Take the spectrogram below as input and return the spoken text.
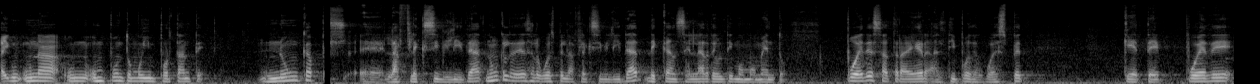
hay un, punto muy importante. Nunca eh, la flexibilidad, nunca le des al huésped la flexibilidad de cancelar de último momento. Puedes atraer al tipo de huésped que te puede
